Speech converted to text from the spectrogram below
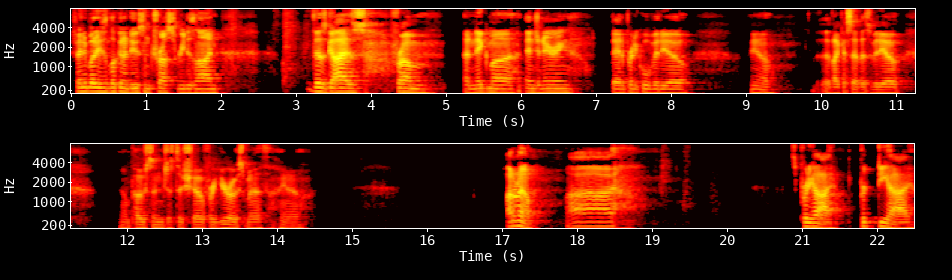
if anybody's looking to do some truss redesign, those guys from Enigma Engineering, they had a pretty cool video. You know, like I said, this video I'm posting just to show for Eurosmith, you know. I don't know. Uh, it's pretty high, pretty high.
